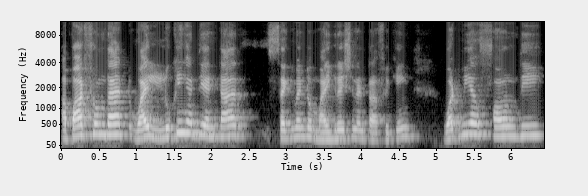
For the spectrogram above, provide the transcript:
apart from that while looking at the entire segment of migration and trafficking what we have found the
